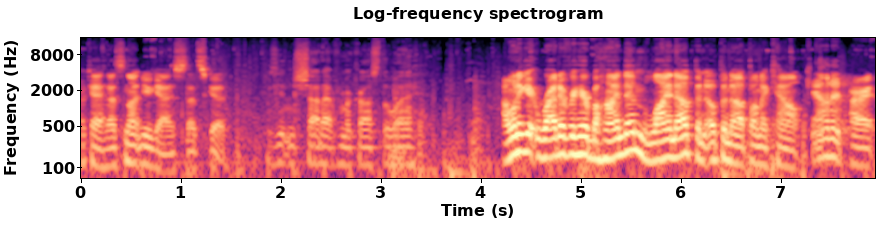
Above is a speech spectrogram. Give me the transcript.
Okay, that's not you guys. That's good. He's getting shot at from across the way. I want to get right over here behind him, line up, and open up on a count. Count it. All right.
